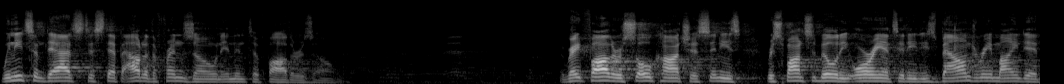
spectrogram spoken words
We need some dads to step out of the friend zone and into father zone. The great father is soul conscious and he's responsibility oriented and he's boundary minded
